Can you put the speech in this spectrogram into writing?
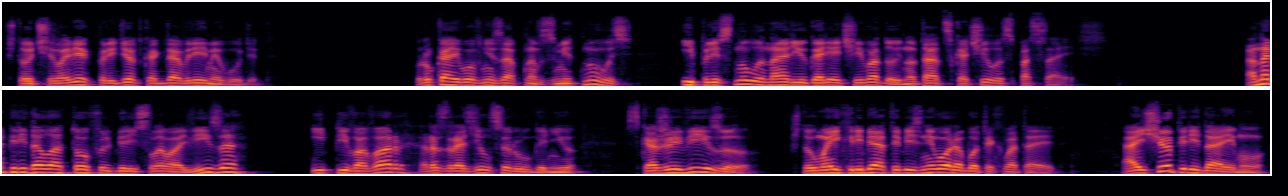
что человек придет, когда время будет». Рука его внезапно взметнулась и плеснула на Арию горячей водой, но та отскочила, спасаясь. Она передала Тофельбери слова Виза, и пивовар разразился руганью. «Скажи Визу, что у моих ребят и без него работы хватает. А еще передай ему,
